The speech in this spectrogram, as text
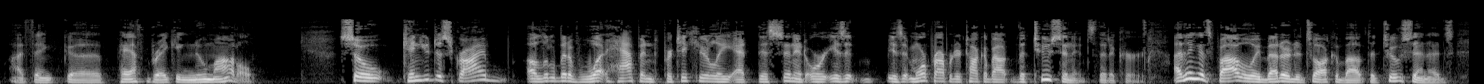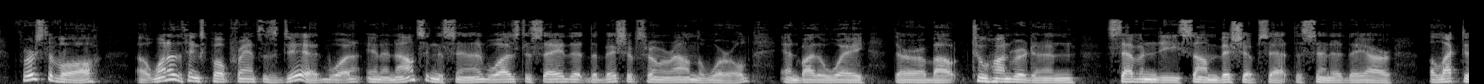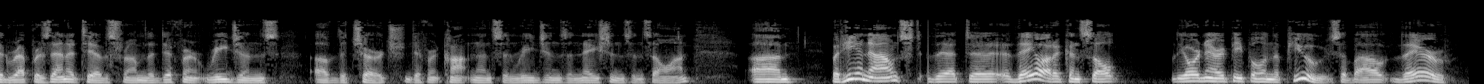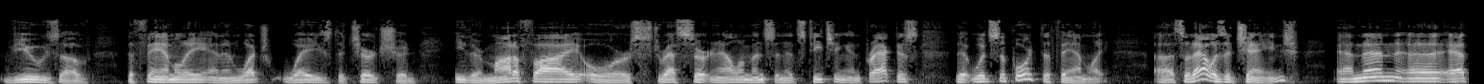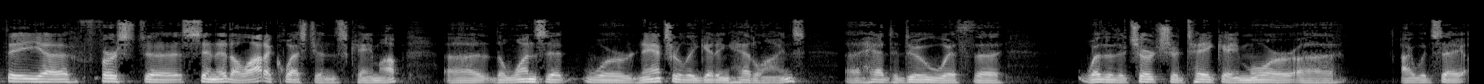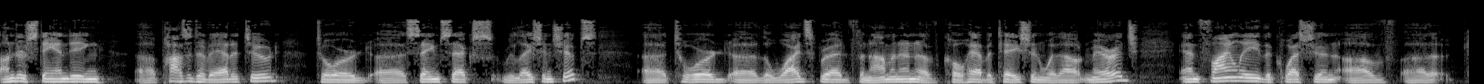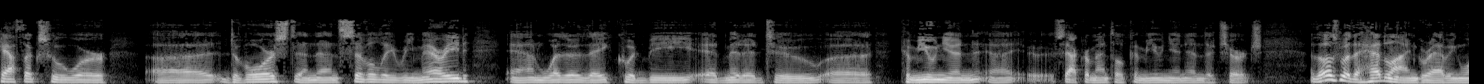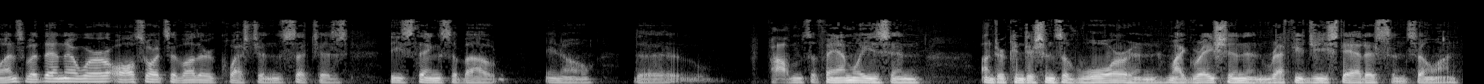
I think, uh, path breaking new model. So, can you describe a little bit of what happened, particularly at this synod, or is it is it more proper to talk about the two synods that occurred? I think it's probably better to talk about the two synods. First of all, uh, one of the things Pope Francis did in announcing the synod was to say that the bishops from around the world, and by the way, there are about 270 some bishops at the synod. They are elected representatives from the different regions of the church, different continents and regions and nations and so on. Um, but he announced that uh, they ought to consult the ordinary people in the pews about their views of the family and in what ways the church should either modify or stress certain elements in its teaching and practice that would support the family. Uh, so that was a change. And then uh, at the uh, first uh, synod, a lot of questions came up. Uh, the ones that were naturally getting headlines uh, had to do with whether the church should take a more, I would say, understanding, positive attitude toward same-sex relationships. toward the widespread phenomenon of cohabitation without marriage, and finally, the question of uh, Catholics who were uh, divorced and then civilly remarried, and whether they could be admitted to uh, communion, uh, sacramental communion in the church. Those were the headline grabbing ones, but then there were all sorts of other questions, such as these things about, you know, the problems of families and under conditions of war and migration and refugee status and so on.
